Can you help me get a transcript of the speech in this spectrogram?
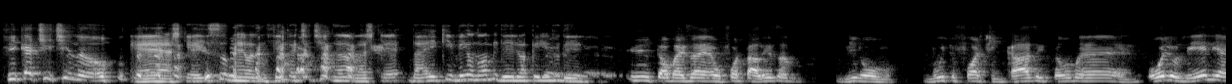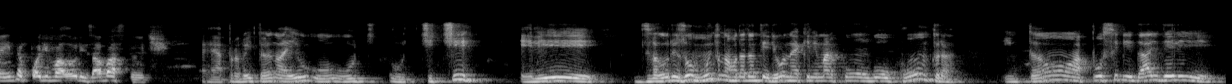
fica Titi não. É, acho que é isso mesmo, não fica Titi não. Acho que é daí que veio o nome dele, o apelido dele. Então, mas é o Fortaleza, de novo, muito forte em casa, então é, olho nele ainda pode valorizar bastante. É, aproveitando aí o, o, o, Titi, ele desvalorizou muito na rodada anterior, né? Que ele marcou um gol contra. Então a possibilidade dele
